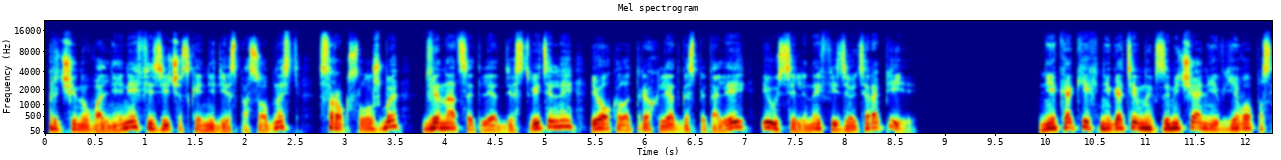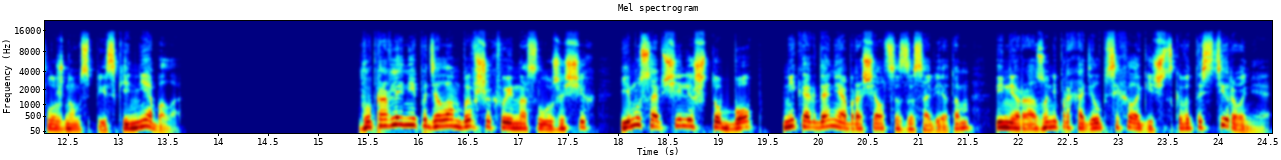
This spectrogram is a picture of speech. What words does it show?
Причина увольнения — физическая недееспособность, срок службы — 12 лет действительной и около трех лет госпиталей и усиленной физиотерапии. Никаких негативных замечаний в его послужном списке не было. В управлении по делам бывших военнослужащих ему сообщили, что Боб никогда не обращался за советом и ни разу не проходил психологического тестирования.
